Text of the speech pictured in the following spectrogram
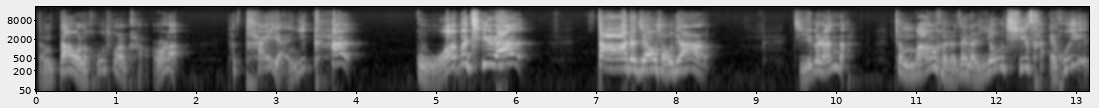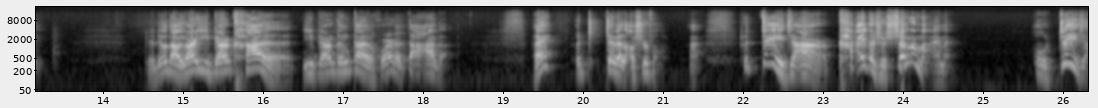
等到了胡同口了，他抬眼一看，果不其然，搭着脚手架了，几个人呢？正忙活着在那儿油漆彩绘呢，这刘道元一边看一边跟干活的搭个，哎，说这这位老师傅，哎，说这家开的是什么买卖？哦，这家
